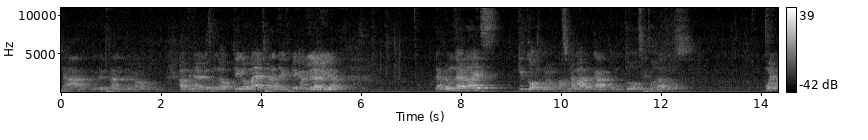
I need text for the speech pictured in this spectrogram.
Ya, qué interesante, ¿no? Ahora están empezando, ¿qué para de charla Me cambió la vida. La pregunta de verdad es, ¿qué corno hace una marca con todos estos datos? Bueno,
